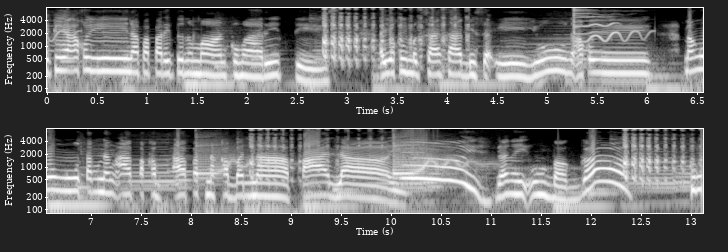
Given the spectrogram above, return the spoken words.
ay kaya ako'y napaparito naman kumarites. Ay ako'y magsasabi sa iyo na ako'y mangungutang ng apak, apat na kaban na palay. Ay, ganay umbaga. Kung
